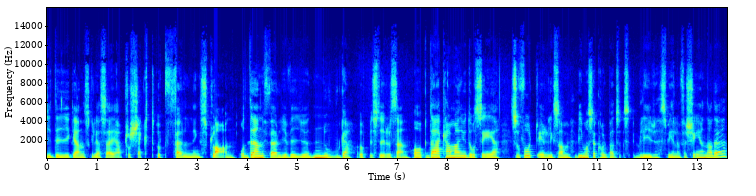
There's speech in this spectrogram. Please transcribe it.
gedigen, skulle jag säga, projektuppföljningsplan. Och den följer vi ju noga upp i styrelsen. Och där kan man ju då se, så fort är det liksom, vi måste ha koll på att blir spelen försenade?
